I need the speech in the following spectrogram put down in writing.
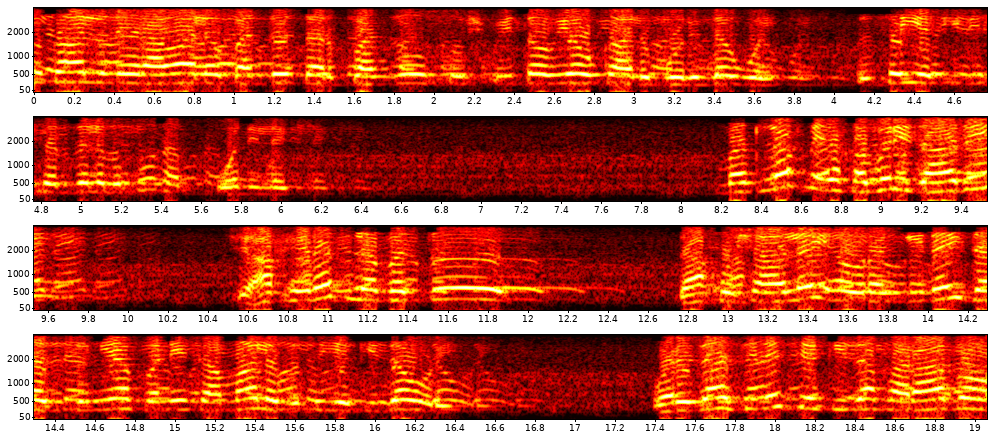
سوال نه راواله بنده تر 500 شپته یو کال پورې دا وای د سید کې سردل بسونه ونې لګی مطلب مې خبرې دا ده چې اخرت لبد دا خوشحالي او رنگیني د دنیا په نیکه مال به یې کیدا وړي وردا سینه چې کیدا خراب او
